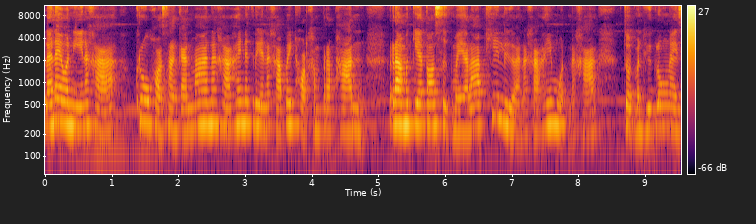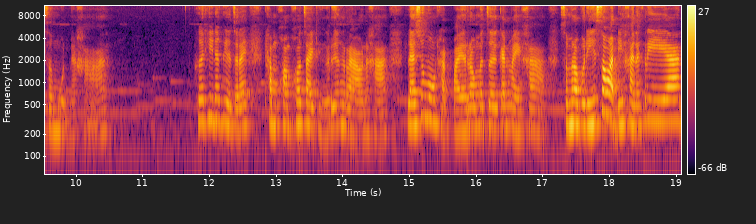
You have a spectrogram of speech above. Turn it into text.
และในวันนี้นะคะครูขอสั่งการบ้านนะคะ ให้นักเรียนนะคะ ไปถอดคำประพันธ์ รามเกียรติ์ตอนศึกมายาลาบที่เหลือนะคะ ให้หมดนะคะ จดบันทึกลงในสมุดนะคะ พื่อที่นักเรียนจะได้ทำความเข้าใจถึงเรื่องราวนะคะ และชั่วโมงถัดไปเรามาเจอกันใหม่ค่ะสำหรับวันนี้สวัสดีค่ะนักเรียน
